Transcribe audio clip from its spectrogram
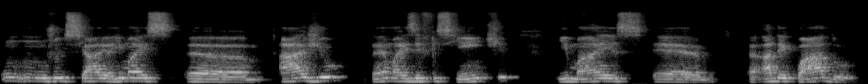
um, um judiciário aí mais é, ágil, né, mais eficiente e mais é, adequado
